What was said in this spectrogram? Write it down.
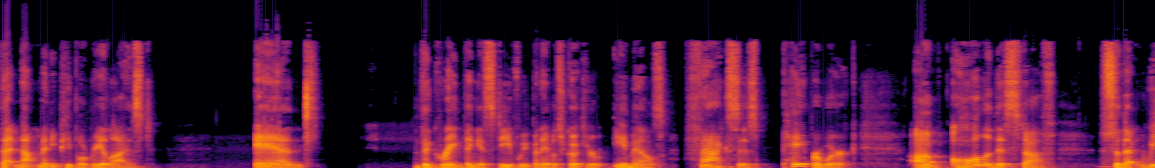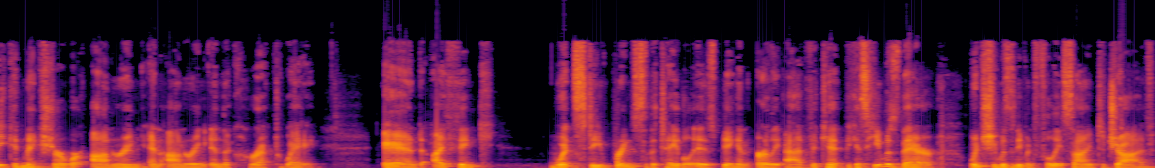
that not many people realized. And the great thing is, Steve, we've been able to go through emails, faxes, paperwork, of all of this stuff so that we can make sure we're honoring and honoring in the correct way. And I think what Steve brings to the table is being an early advocate because he was there when she wasn't even fully signed to Jive.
